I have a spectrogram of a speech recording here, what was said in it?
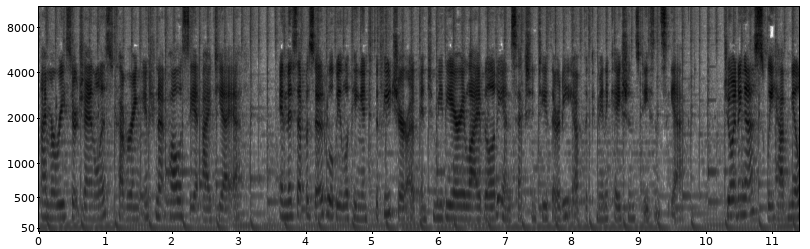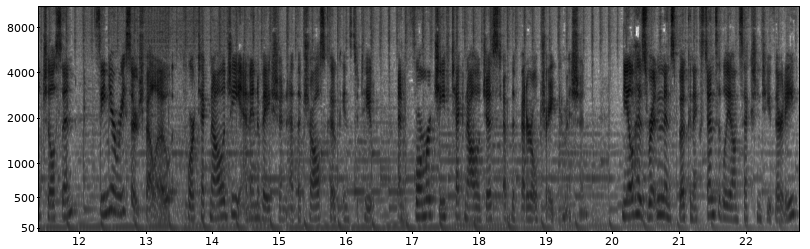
I'm a research analyst covering internet policy at ITIF. In this episode, we'll be looking into the future of intermediary liability and Section 230 of the Communications Decency Act. Joining us, we have Neil Chilson, Senior Research Fellow for Technology and Innovation at the Charles Koch Institute and former Chief Technologist of the Federal Trade Commission. Neil has written and spoken extensively on Section 230,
